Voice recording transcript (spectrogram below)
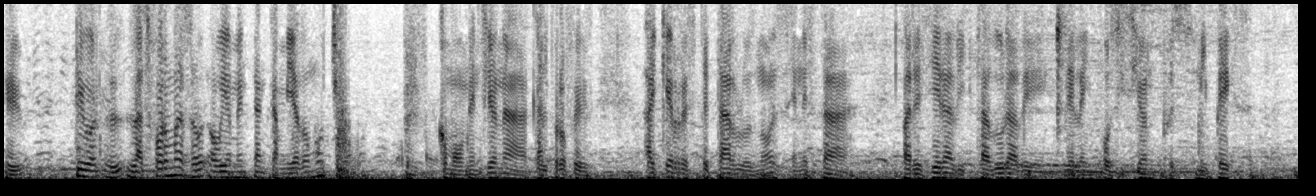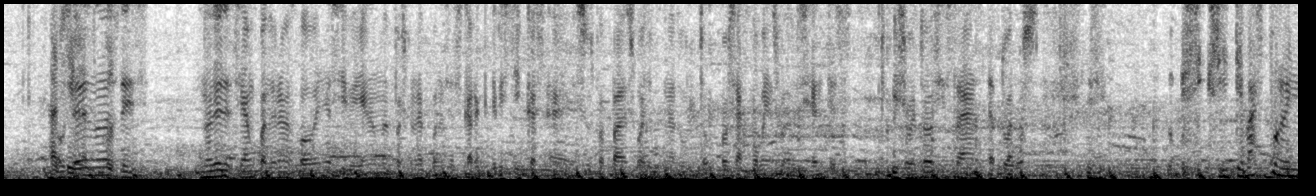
Eh, digo, las formas obviamente han cambiado mucho. Como menciona acá el profe, hay que respetarlos, ¿no? Es en esta pareciera dictadura de, la imposición, pues mi pex. Así ¿Ustedes no les, decían cuando eran jóvenes y veían a una persona con esas características, eh, sus papás o algún adulto, o sea, jóvenes o adolescentes, y sobre todo si estaban tatuados, si, si, te vas por el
